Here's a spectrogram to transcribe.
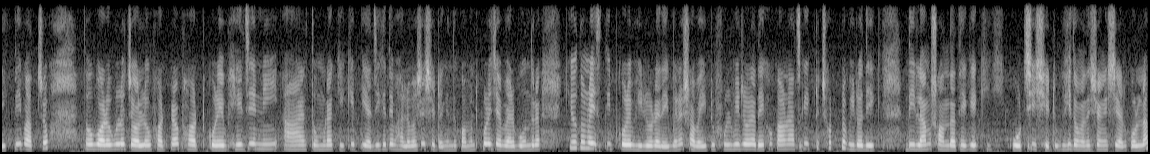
দেখতেই পাচ্ছ। তো বড়গুলো চলো ফটাফট করে ভেজে নিই। আর তোমরা কে কে পেঁয়াজি খেতে ভালোবাসে সেটা কিন্তু কমেন্ট করে যাবে। আর বন্ধুরা, কেউ তোমরা স্কিপ করে ভিডিওটা দেখবে না, সবাই একটু ফুল ভিডিওটা দেখো। কারণ আজকে একটু ছোট্ট ভিডিও দেখ, দিলাম, সন্ধ্যা থেকে কী কী করছি সেটুকুই তোমাদের সঙ্গে শেয়ার করলাম।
